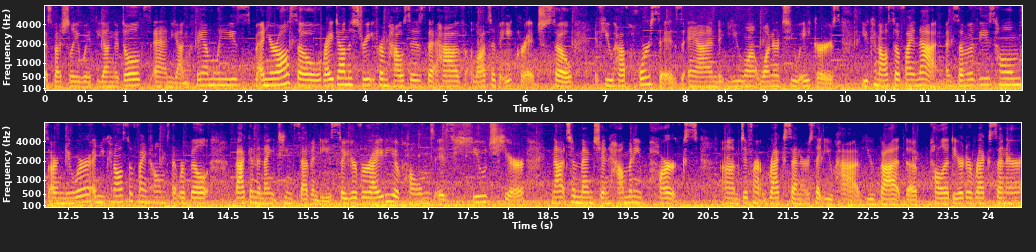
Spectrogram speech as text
especially with young adults and young families. And you're also right down the street from houses that have lots of acreage. So if you have horses and you want one or two acres, you can also find that. And some of these homes are newer and you can also find homes that were built back in the 1970s. So your variety of homes is huge here, not to mention how many parks um, different rec centers that you have. You've got the Paul Derda Rec Center,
